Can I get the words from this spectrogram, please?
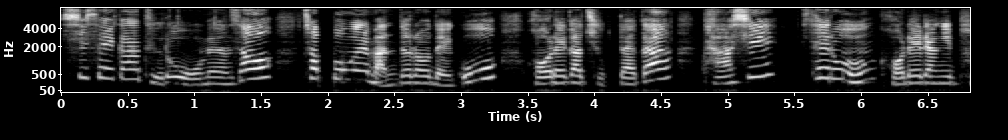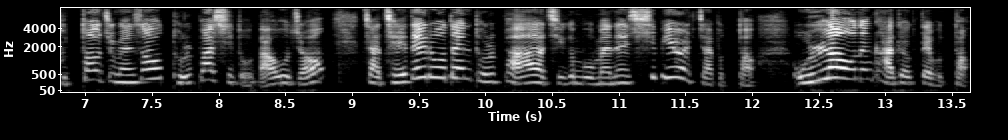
시세가 들어오면서 첫 봉을 만들어내고 거래가 죽다가 다시 새로운 거래량이 붙어주면서 돌파 시도 나오죠. 자, 제대로 된 돌파 지금 보면은 12월자부터 올라오는 가격대부터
